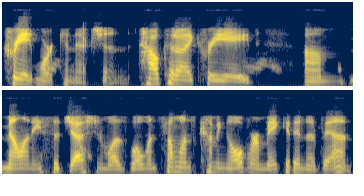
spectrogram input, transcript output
create more connection? How could I create um, Melanie's suggestion was, well, when someone's coming over, make it an event.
